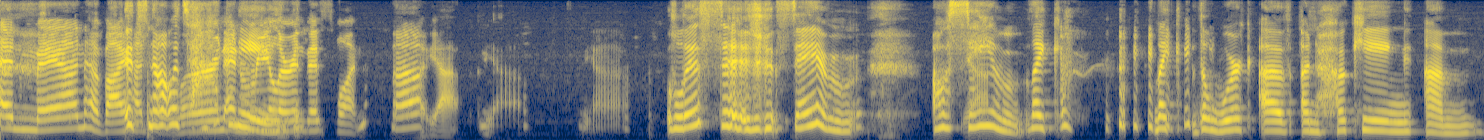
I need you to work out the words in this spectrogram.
and man, have I it's not what's learn happening. and relearn this one. Uh, yeah, yeah, yeah. Listen, same. Oh, same. Yeah. Like, like the work of unhooking, um,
